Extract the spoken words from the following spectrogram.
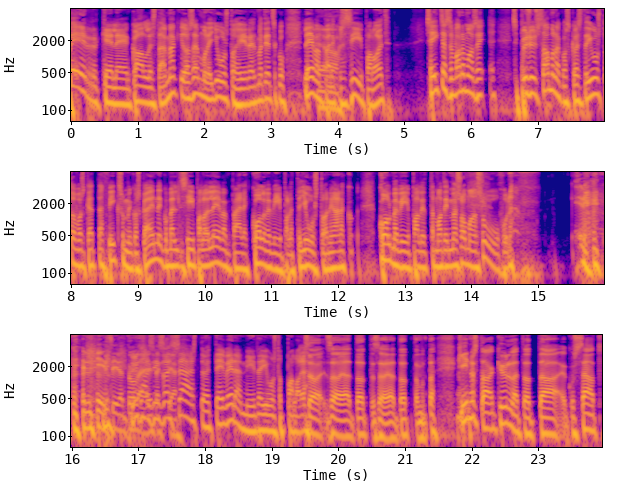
perkeleen kallista. Ja mäkin on semmoinen juustohiiri, että mä tiedän, kun leivän päälle, kun sä siipaloit, se itse asiassa varmaan se, se pysyy samana, koska sitä juustoa voisi käyttää fiksummin, koska ennen kuin mä siipaloin leivän päälle kolme viipaletta juustoa, niin aina ko- kolme viipaletta mä otin myös omaan suuhun. niin siinä tulee Nythän siinä saisi säästöä, ettei vedä niitä juustopaloja. Se on, se on ihan totta, se on ihan totta. Mutta kiinnostaa kyllä, tota, kun sä oot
